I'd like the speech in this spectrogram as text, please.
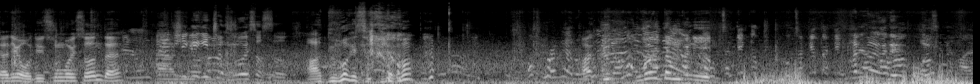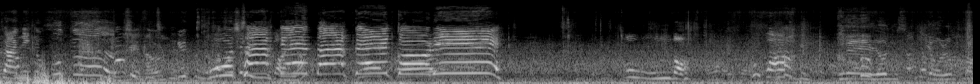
야, 니 어디 숨어 있었는데? 희극인 척 누워 있었어. 아, 누워 있었다고? 어 그렇게 아, 그 누워 있던 분이 한 명이 근데 얼굴 아니 그 후드 도착했다 떼꼬리 어 온다 봐 그래, 여기 숨기 어렵다.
